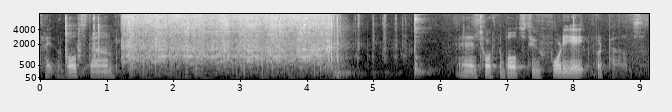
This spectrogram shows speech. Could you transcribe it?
Tighten the bolts down. And torque the bolts to 48 foot-pounds.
